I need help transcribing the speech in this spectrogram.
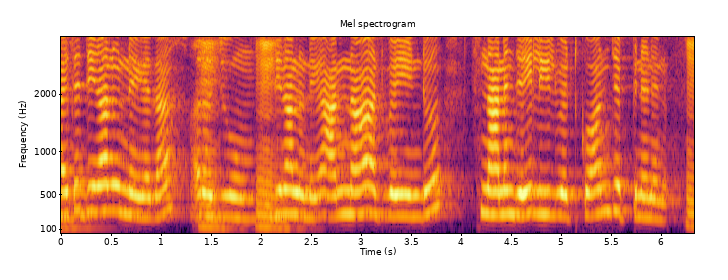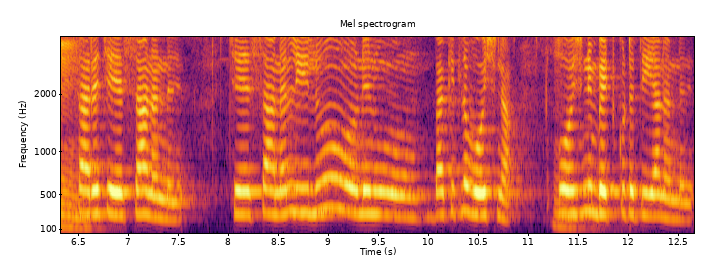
అయితే దినాలు ఉన్నాయి కదా ఆ రోజు. దినాలు ఉన్నాయి. అన్న అటు పోయిండు. స్నానం చేయి నీళ్ళు పెట్టుకో అని చెప్పిన నేను. సరే చేస్తా అని అన్నది. చేస్తా అని నీళ్ళు నేను బకెట్లో పోసిన. పోసి నేను పెట్టుకుంటా తీయని అన్నది.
